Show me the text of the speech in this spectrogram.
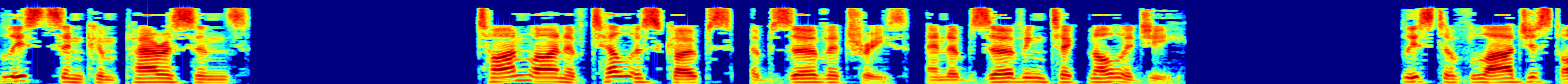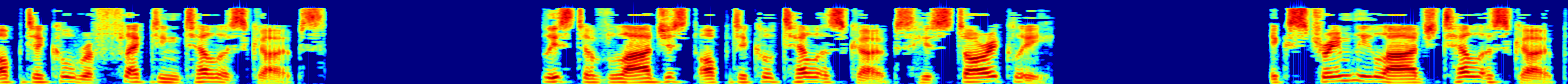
Lists and comparisons. Timeline of telescopes, observatories, and observing technology. List of largest optical reflecting telescopes. List of largest optical telescopes historically. Extremely large telescope.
